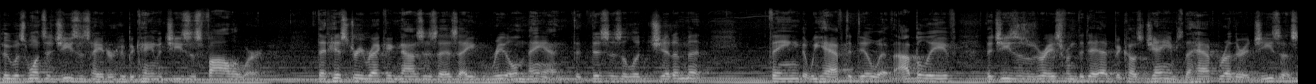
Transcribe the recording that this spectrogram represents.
who was once a Jesus hater, who became a Jesus follower that history recognizes as a real man, that this is a legitimate thing that we have to deal with. I believe that Jesus was raised from the dead because James, the half brother of Jesus,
